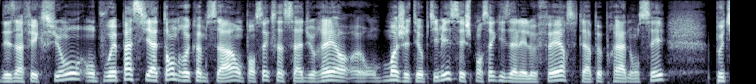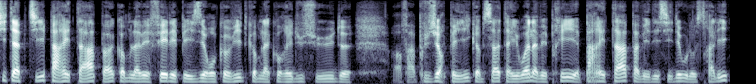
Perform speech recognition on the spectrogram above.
des infections. On pouvait pas s'y attendre comme ça, on pensait que ça, ça a duré, euh, moi j'étais optimiste et je pensais qu'ils allaient le faire, c'était à peu près annoncé, petit à petit, par étapes, hein, comme l'avaient fait les pays zéro Covid, comme la Corée du Sud, enfin plusieurs pays comme ça, Taïwan avait pris par étapes, avait décidé où l'Australie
